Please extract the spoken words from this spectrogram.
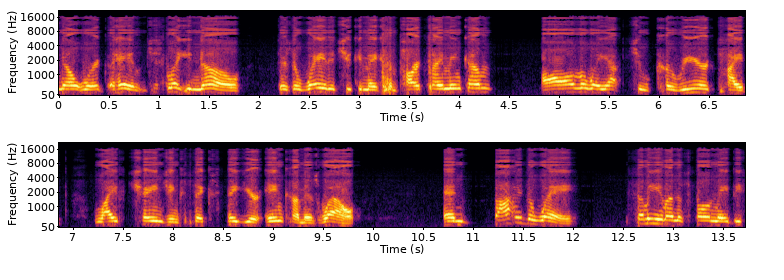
know, we're, hey, just let you know, there's a way that you can make some part-time income all the way up to career-type, life-changing six-figure income as well. And by the way, some of you on this phone may be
